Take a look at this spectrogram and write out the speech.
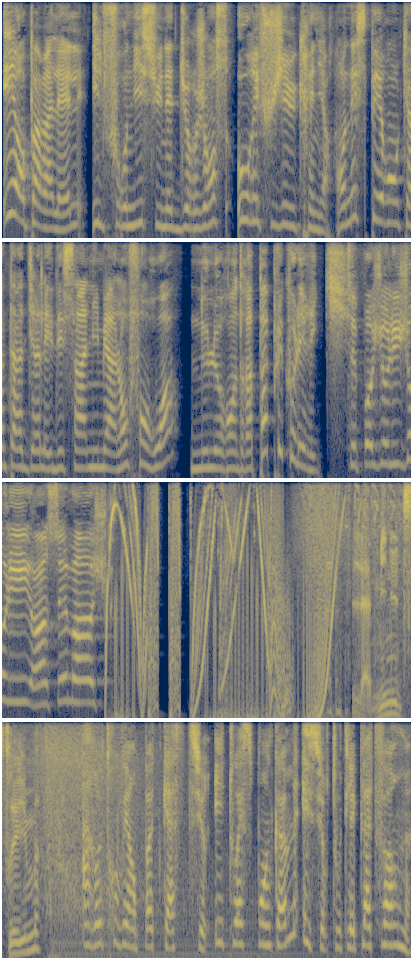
et en parallèle, ils fournissent une aide d'urgence aux réfugiés ukrainiens en espérant qu'interdire les dessins animés à l'enfant roi ne le rendra pas plus colérique. C'est pas joli joli, hein, c'est moche La Minute Stream. À retrouver en podcast sur itwest.com et sur toutes les plateformes.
